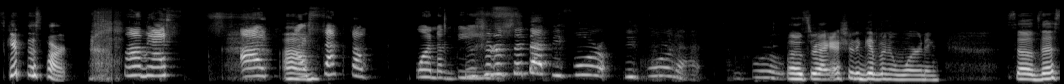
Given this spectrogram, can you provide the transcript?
Skip this part. Mommy, I, I, I Um, sucked up one of these. You should have said that before, before that. Before. That's right. I should have given a warning. So this,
